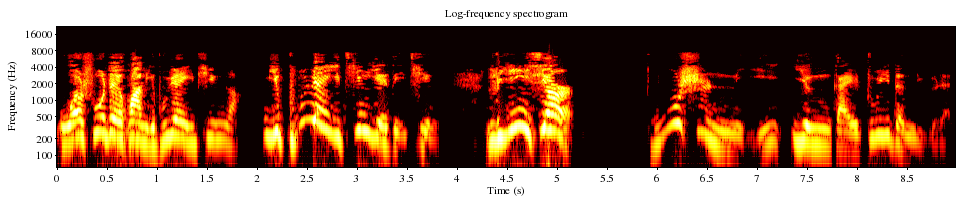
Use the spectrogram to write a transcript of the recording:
我说这话你不愿意听啊？你不愿意听也得听，林仙儿。不是你应该追的女人，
